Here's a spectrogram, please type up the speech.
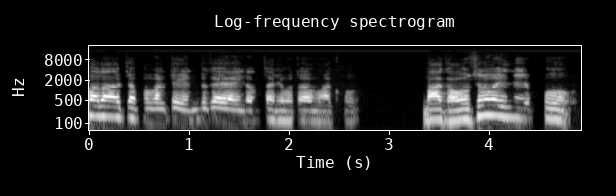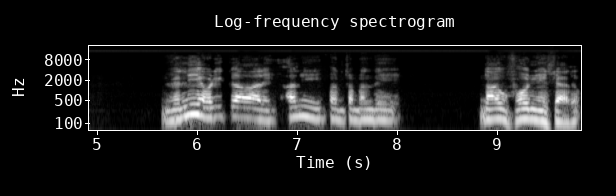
ఫలాలు చెప్పమంటే ఎందుకయ్యా ఇదంతా చెబుతా మాకు? మాకు అవసరమైంది చెప్పు. ఇవన్నీ ఎవరికి కావాలి అని కొంతమంది నాకు ఫోన్ చేశారు.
